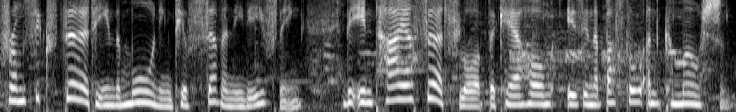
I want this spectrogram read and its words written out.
From 6:30 in the morning till 7 in the evening, the entire third floor of the care home is in a bustle and commotion.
